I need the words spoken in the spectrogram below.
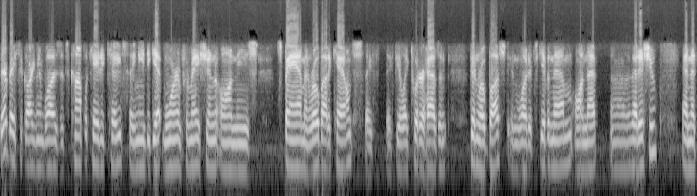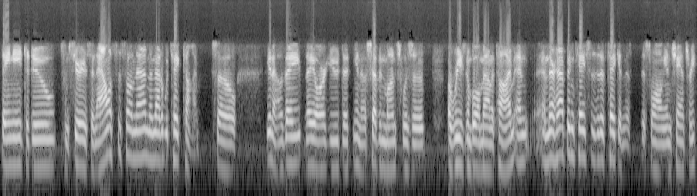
their basic argument was it's a complicated case. They need to get more information on these spam and robot accounts. They they feel like Twitter hasn't been robust in what it's given them on that uh, that issue, and that they need to do some serious analysis on that, and that it would take time. So, you know, they they argued that you know seven months was a a reasonable amount of time, and and there have been cases that have taken this this long in Chancery,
